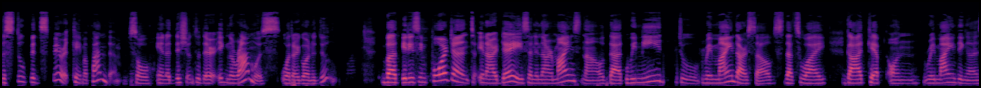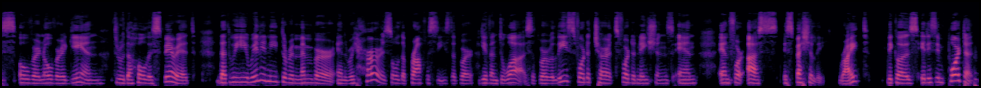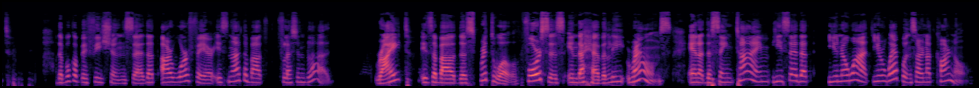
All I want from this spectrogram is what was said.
the stupid spirit came upon them. So, in addition to their ignoramus, what are they going to do? But it is important in our days and in our minds now that we need to remind ourselves. That's why God kept on reminding us over and over again through the Holy Spirit that we really need to remember and rehearse all the prophecies that were given to us, that were released for the church, for the nations, and, and for us especially, right? Because it is important. The book of Ephesians said that our warfare is not about flesh and blood right? It's about the spiritual forces in the heavenly realms. And at the same time, he said that, you know what? Your weapons are not carnal,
